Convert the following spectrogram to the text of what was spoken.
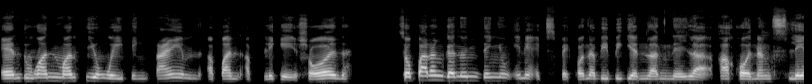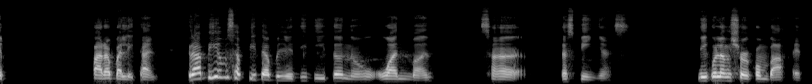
and 1 month yung waiting time upon application. So, parang ganun din yung ine-expect ko na bibigyan lang nila ako ng slip para balikan. Grabe yung sa PWD dito 'no, 1 month sa Las Piñas. Hindi ko lang sure kung bakit.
